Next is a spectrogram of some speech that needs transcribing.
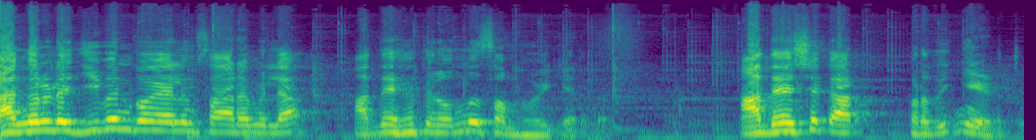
തങ്ങളുടെ ജീവൻ പോയാലും സാരമില്ല അദ്ദേഹത്തിന് ഒന്നും സംഭവിക്കരുത്. ആ ദേശക്കാർ പ്രതിജ്ഞയെടുത്തു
